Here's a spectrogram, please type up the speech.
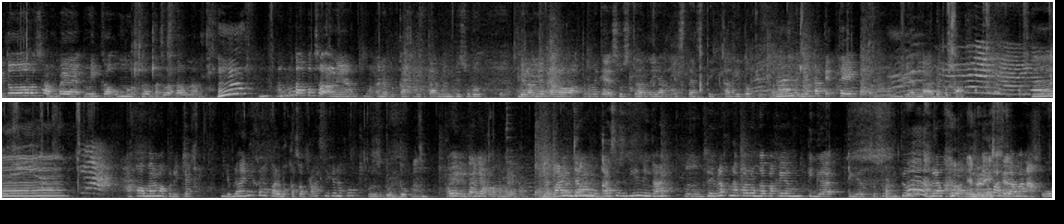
itu sampai Mika umur berapa? Dua tahunan. Hmm? aku takut soalnya ada bekas gitu kan disuruh bilangnya kalau namanya kayak suster yang estetika gitu. Bilangnya pakai tape biar nggak ada bekas. Hmm. Aku kemarin waktu dicek, dia bilang ini kenapa ada bekas operasi kan aku usus buntu. Oh ya ditanya kok sama mereka. Jangan Panjang bekasnya segini kan. Saya bilang kenapa lu nggak pakai yang tiga tiga tusuk itu? Aku bilang "Ya, Indonesia. pas zaman aku,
